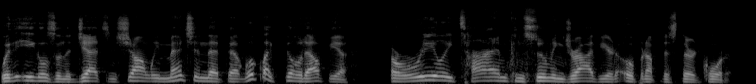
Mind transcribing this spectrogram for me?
with the Eagles and the Jets. And Sean, we mentioned that uh, looked like Philadelphia, a really time consuming drive here to open up this third quarter.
